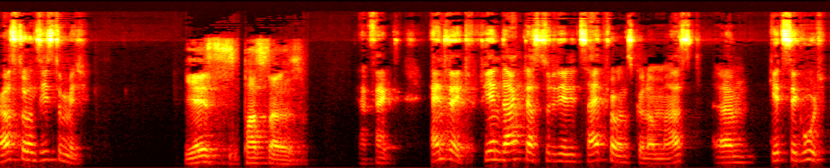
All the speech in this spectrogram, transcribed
Hörst du und siehst du mich? Yes, passt alles. Perfekt. Hendrik, vielen Dank, dass du dir die Zeit für uns genommen hast. Ähm, geht's dir gut?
